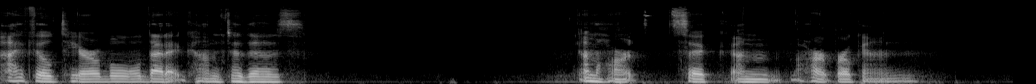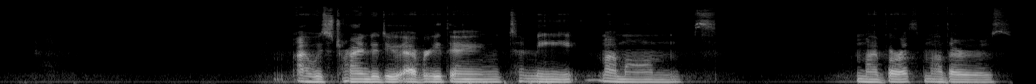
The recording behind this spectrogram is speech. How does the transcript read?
I feel terrible that it come to this. I'm heart sick. I'm heartbroken. I was trying to do everything to meet my mom's, my birth mother's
